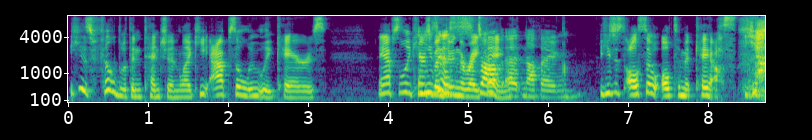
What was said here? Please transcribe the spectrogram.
he, is filled with intention. Like he absolutely cares. He absolutely cares about doing the right thing. at nothing. He's just also ultimate chaos. Yeah,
